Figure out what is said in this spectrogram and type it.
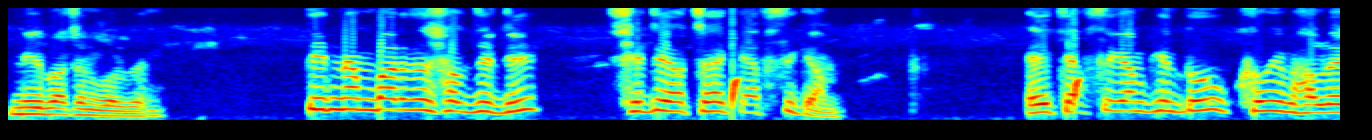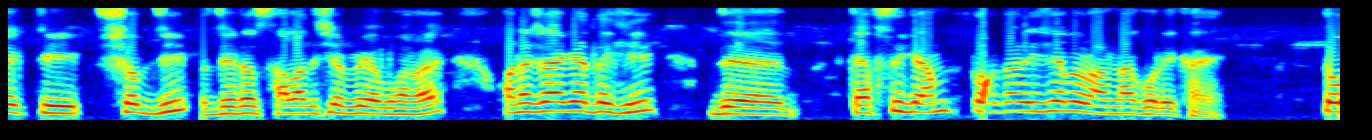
নির্বাচন করবেন। তিন নম্বরে যে সবজিটি, সেটি হচ্ছে ক্যাপসিকাম। এই ক্যাপসিকাম কিন্তু খুবই ভালো একটি সবজি, যেটা সালাদ হিসেবে ব্যবহার হয়। অনেক জায়গায় দেখি যে ক্যাপসিকাম তরকারি হিসেবে রান্না করে খায়। তো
